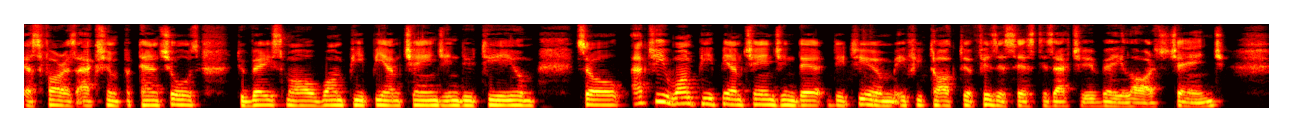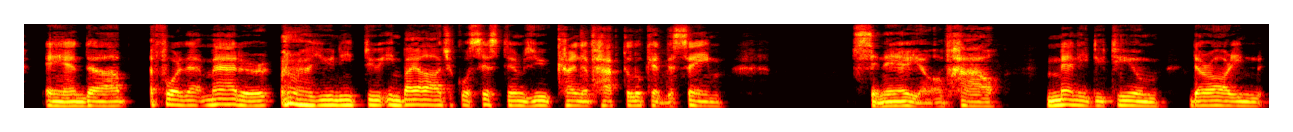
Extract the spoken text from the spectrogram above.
as far as action potentials to very small 1 ppm change in deuterium. So actually 1 ppm change in the deuterium, if you talk to a physicist, is actually a very large change. And uh, for that matter, you need to, in biological systems, you kind of have to look at the same scenario of how many deuterium there are in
